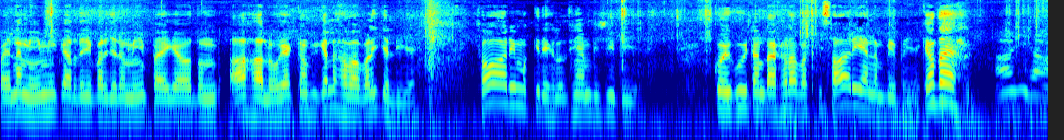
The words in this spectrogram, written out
ਪਹਿਲਾਂ ਮੀਂਹ ਮੀਂਹ ਕਰਦੇ ਸੀ ਪਰ ਜਦੋਂ ਮੀਂਹ ਪੈ ਗਿਆ ਉਦੋਂ ਆਹ ਹਾਲ ਹੋ ਗਿਆ ਕਿਉਂਕਿ ਕੱਲ ਹਵਾ ਵਾਲੀ ਚੱਲੀ ਹੈ ਸਾਰੀ ਮੱਕੀ ਦੇਖ ਲਓ ਤੁਸੀਂ ਐਮਬੀਸੀ ਪਈ ਹੈ ਕੋਈ ਕੋਈ ਟੰਡਾ ਖੜਾ ਬਾਕੀ ਸਾਰੀ ਐ ਲੰਬੀ ਪਈ ਹੈ ਕਿਉਂ ਤਾਂ ਹਾਂ ਜੀ ਹਾਂ।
